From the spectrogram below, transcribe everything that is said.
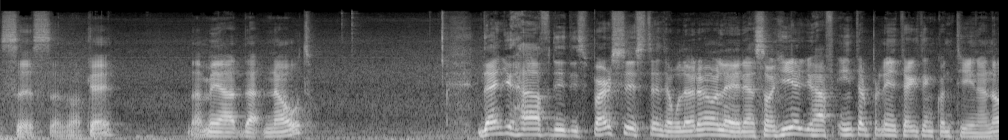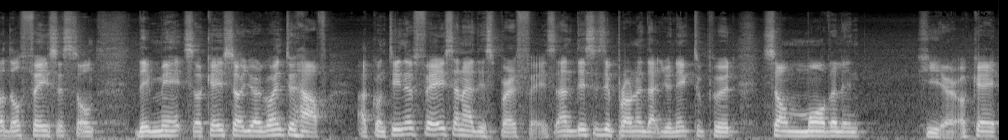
system okay? Let me add that note then you have the dispersed system, the Eulerian So here you have interpenetrating continua. No, those phases, so they mix. Okay, so you're going to have a continuous phase and a dispersed phase. And this is the problem that you need to put some modeling here okay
